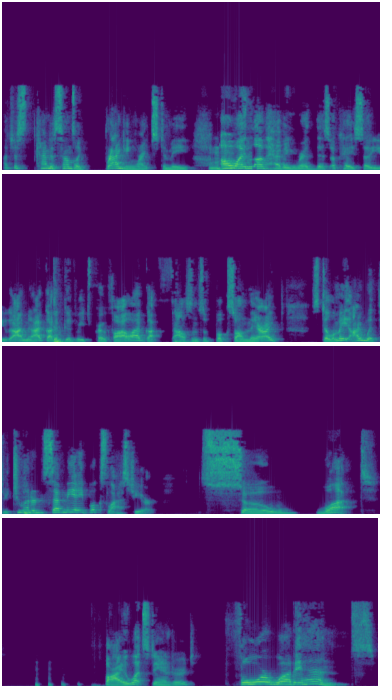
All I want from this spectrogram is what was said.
that just kind of sounds like bragging rights to me. Mm-hmm. Oh, I love having read this. Okay. So you, I mean, I've got a Goodreads profile. I've got thousands of books on there. I still amazed. I went through 278 books last year. So what? By what standard? For what ends?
